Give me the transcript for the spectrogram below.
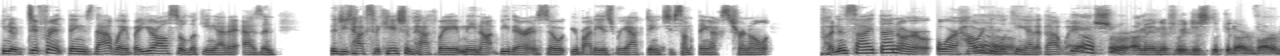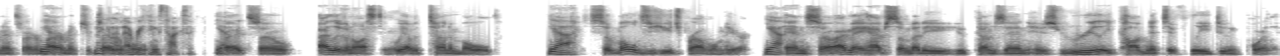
you know, different things that way, but you're also looking at it as in the detoxification pathway may not be there. And so your body is reacting to something external put inside then, or, or how yeah. are you looking at it that way? Yeah, sure. I mean, if we just look at our environments, our yeah. environments are terrible. God, everything's toxic. Yeah. Right. So I live in Austin. We have a ton of mold. Yeah. So mold's a huge problem here. Yeah. And so I may have somebody who comes in who's really cognitively doing poorly.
